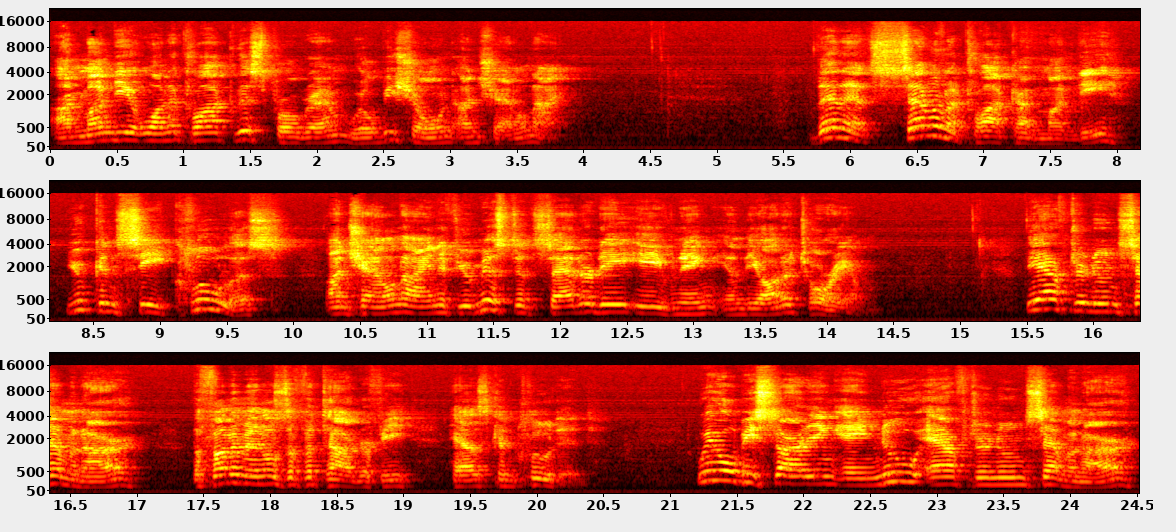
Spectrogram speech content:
On Monday at 1 o'clock, this program will be shown on Channel 9. Then at 7 o'clock on Monday, you can see Clueless on Channel 9 if you missed it Saturday evening in the auditorium. The afternoon seminar, The Fundamentals of Photography, has concluded. We will be starting a new afternoon seminar,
